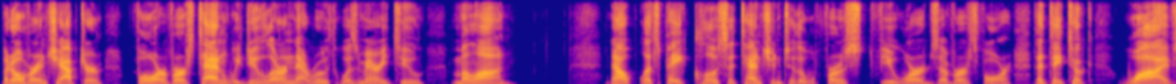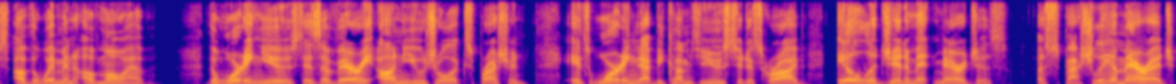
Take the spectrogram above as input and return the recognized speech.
But over in chapter 4, verse 10, we do learn that Ruth was married to Mahlon. Now, let's pay close attention to the first few words of verse 4 that they took wives of the women of Moab. The wording used is a very unusual expression. It's wording that becomes used to describe illegitimate marriages, especially a marriage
